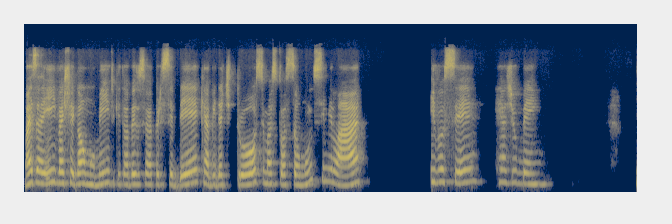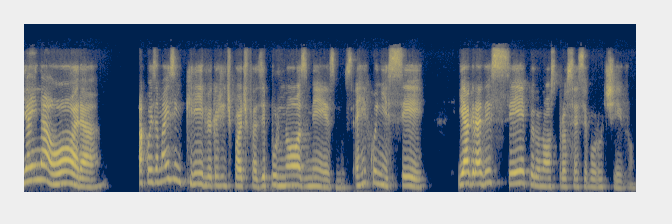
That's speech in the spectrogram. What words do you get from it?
Mas aí vai chegar um momento que talvez você vai perceber que a vida te trouxe uma situação muito similar e você reagiu bem. E aí, na hora, a coisa mais incrível que a gente pode fazer por nós mesmos é reconhecer e agradecer pelo nosso processo evolutivo.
